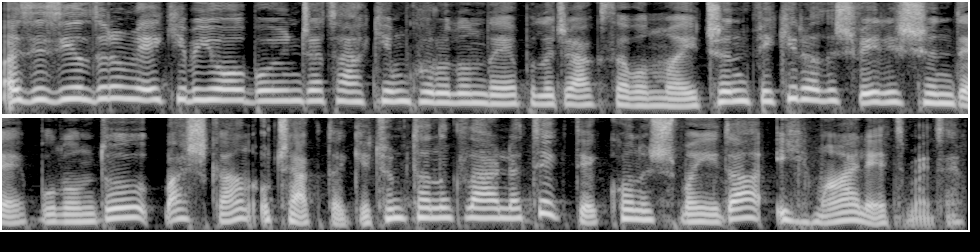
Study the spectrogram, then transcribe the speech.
Aziz Yıldırım ve ekibi yol boyunca tahkim kurulunda yapılacak savunma için fikir alışverişinde bulundu. Başkan uçaktaki tüm tanıklarla tek tek konuşmayı da ihmal etmedi.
